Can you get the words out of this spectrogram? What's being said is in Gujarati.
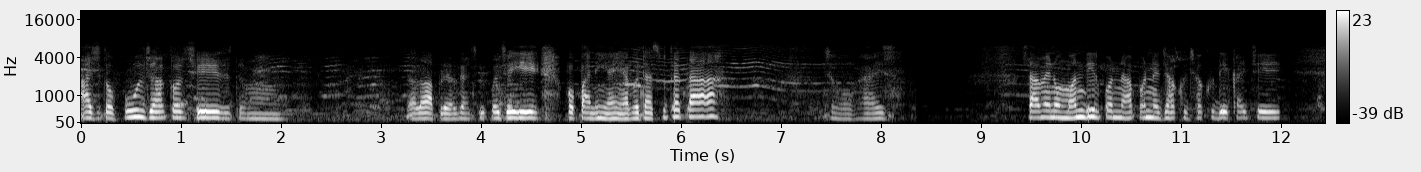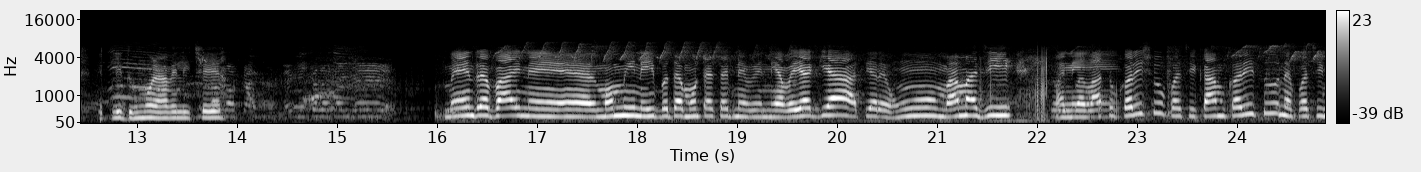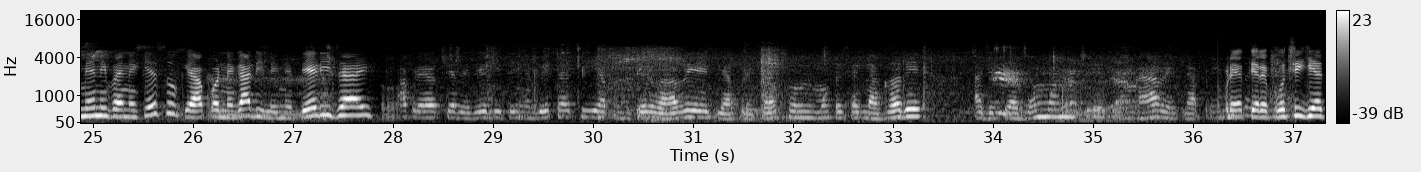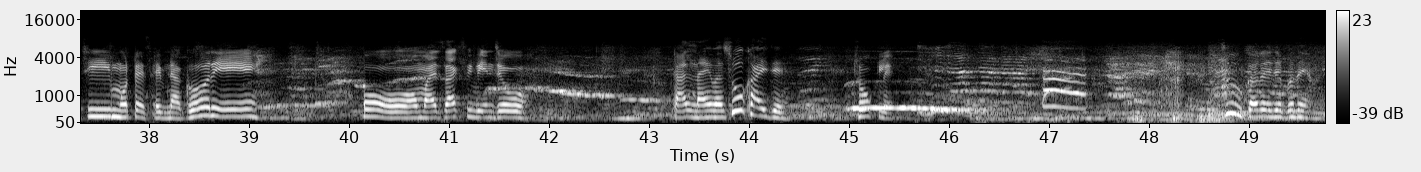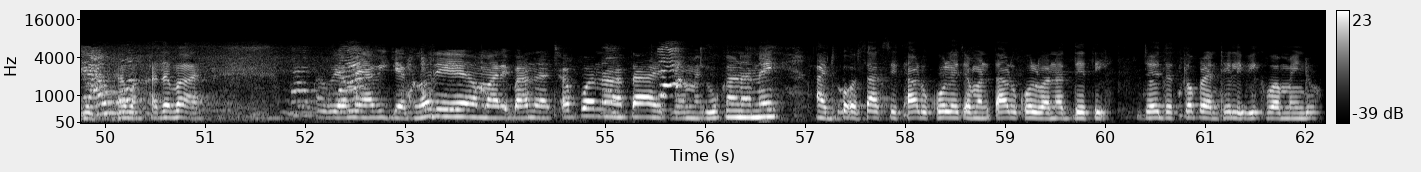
આજ તો ફૂલ ઝાકર છે તમ- ચાલો, આપણે અગાસી ઉપર જઈએ. પપ્પાની અહીંયા બધા સૂતા હતા જો ગાઈસ સામેનું મંદિર પણ આપણને ઝાખું ઝાખું દેખાય છે. એટલી ધુમળ આવેલી છે. મહેન્દ્રભાઈ ને મમ્મી ને એ બધા મોટા સાહેબ ને વયા ગયા. અત્યારે હું, મામાજી અને વાતો કરીશું પછી કામ કરીશું ને પછી મેનીભાઈ ને કહેશું કે આપણને ગાડી લઈને તેડી જાય. આપણે અત્યારે રેડી થઈને બેઠા છીએ આપણને તેડવા આવે એટલે આપણે જાશું મોટા સાહેબના ઘરે. આજે ત્યાં જમવાનું છે એટલે આવે એટલે આપણે આપણે અત્યારે પહોંચી ગયા છીએ મોટા સાહેબના ઘરે. ઓ મારી સાક્ષીબેન જો કાલના એવા શું ખાય છે? ચોકલેટ. શું કરે છે બધા એમ જો? ખાવા ખાધા બાર. હવે અમે આવી ગયા ઘરે, અમારે બાંદરા છાપવાના હતા, એટલે અમે રોકાણા નહીં. આ જો સાક્ષી તાળું ખોલે છે, મને તાળું ખોલવા નથી દેતી. જયદત્ત કપડાની થેલી વીખવા માંડ્યો.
